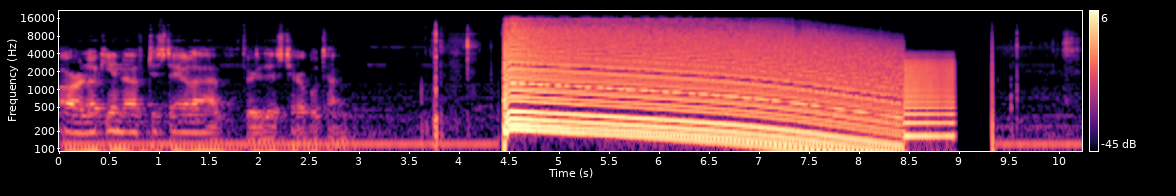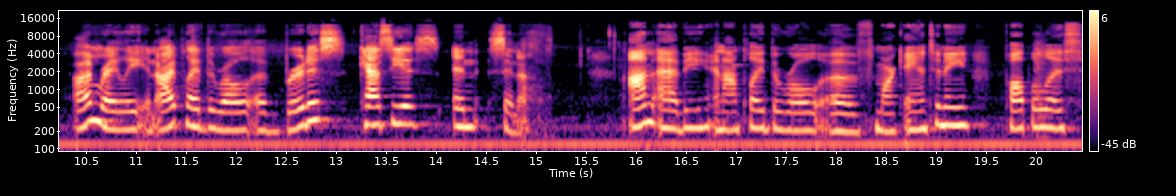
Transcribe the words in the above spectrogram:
are lucky enough to stay alive through this terrible time. I'm Rayleigh, and I played the role of Brutus, Cassius, and Cinna. I'm Abby, and I played the role of Mark Antony, Populus,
